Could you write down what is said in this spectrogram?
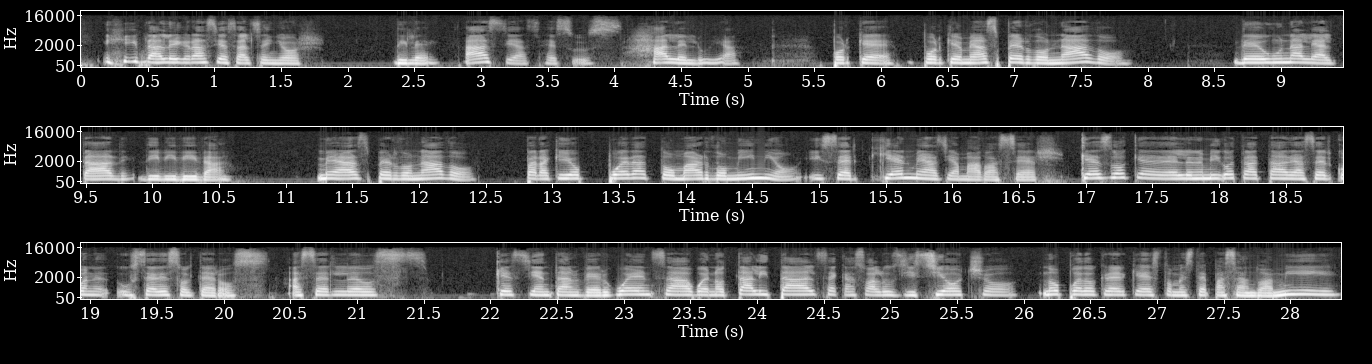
y dale gracias al Señor. Dile, gracias Jesús, aleluya. ¿Por qué? Porque me has perdonado de una lealtad dividida. Me has perdonado para que yo pueda tomar dominio y ser quien me has llamado a ser. ¿Qué es lo que el enemigo trata de hacer con ustedes solteros? Hacerlos que sientan vergüenza, bueno, tal y tal, se casó a los 18, no puedo creer que esto me esté pasando a mí,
